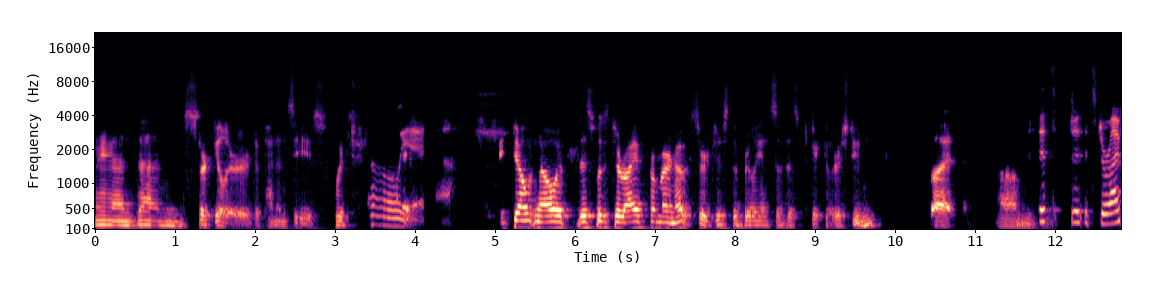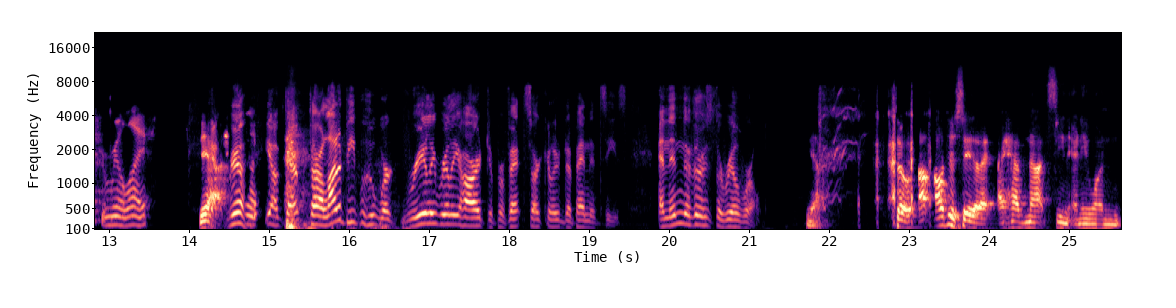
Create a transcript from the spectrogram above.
and then circular dependencies, which Oh, yeah. I don't know if this was derived from our notes or just the brilliance of this particular student. But um, It's, it's derived from real life. yeah, Real, Yeah. you know, there, there are a lot of people who work really, really hard to prevent circular dependencies. And then there's the real world. Yeah. So I'll, I'll just say that I, I have not seen anyone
